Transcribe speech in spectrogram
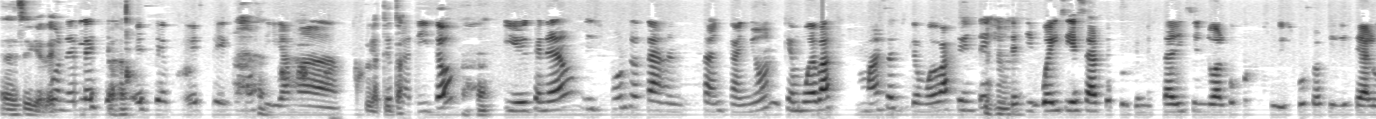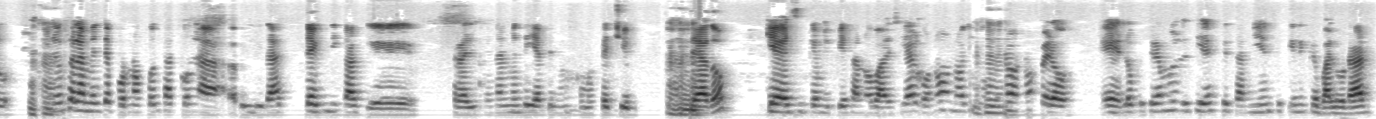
Eh, ponerle este, este, este, ¿cómo se llama? Este platito y generar un discurso tan, tan cañón que mueva masas, que mueva gente y decir, güey, si es arte porque me está diciendo algo, porque su discurso sí dice algo. Y no solamente por no contar con la habilidad técnica que tradicionalmente ya tenemos como este chip creado, quiere decir que mi pieza no va a decir algo, no, no digo no, no, pero eh, lo que queremos decir es que también se tiene que valorar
